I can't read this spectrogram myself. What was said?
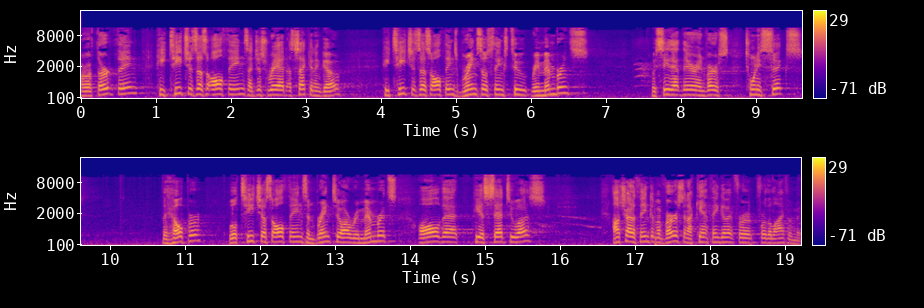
or a third thing, He teaches us all things. I just read a second ago. He teaches us all things, brings those things to remembrance. We see that there in verse 26. The Helper will teach us all things and bring to our remembrance all that He has said to us. I'll try to think of a verse and I can't think of it for, for the life of me.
